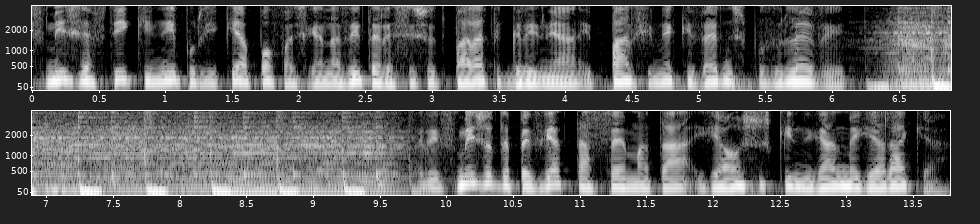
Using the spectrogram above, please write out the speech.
ρυθμίζει αυτή η κοινή υπουργική απόφαση. Για να δείτε εσείς ότι παρά την κρίνια υπάρχει μια κυβέρνηση που δουλεύει. Ρυθμίζονται παιδιά τα θέματα για όσους κυνηγάνε με γεράκια.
